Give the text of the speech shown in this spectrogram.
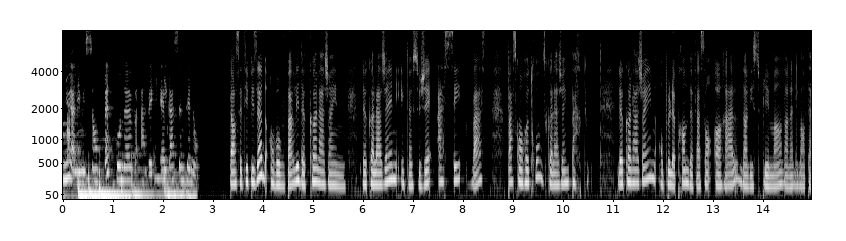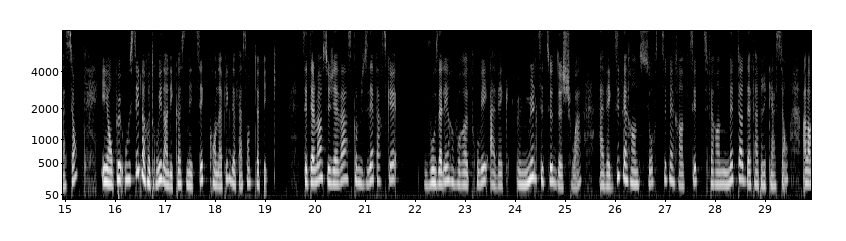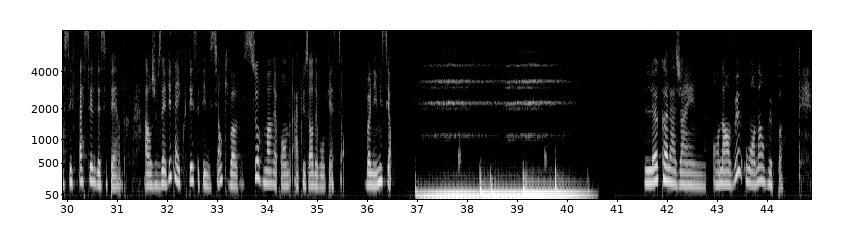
Bienvenue à l'émission Faites peau neuve avec Elga Centeno. Dans cet épisode, on va vous parler de collagène. Le collagène est un sujet assez vaste parce qu'on retrouve du collagène partout. Le collagène, on peut le prendre de façon orale dans les suppléments, dans l'alimentation, et on peut aussi le retrouver dans les cosmétiques qu'on applique de façon topique. C'est tellement un sujet vaste, comme je disais, parce que vous allez vous retrouver avec une multitude de choix, avec différentes sources, différents types, différentes méthodes de fabrication. Alors, c'est facile de s'y perdre. Alors, je vous invite à écouter cette émission qui va sûrement répondre à plusieurs de vos questions. Bonne émission! Le collagène, on en veut ou on n'en veut pas?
